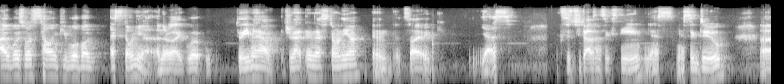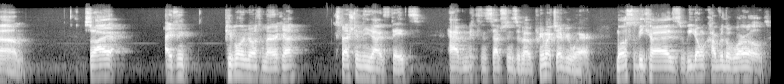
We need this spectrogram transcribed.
I was once telling people about Estonia, and they're like, "What? Do they even have internet in Estonia?" And it's like, "Yes." It's 2016. Yes, yes, they do. Um, so I, I think people in North America, especially in the United States, have misconceptions about pretty much everywhere. Mostly because we don't cover the world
